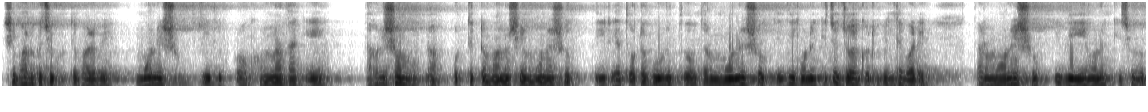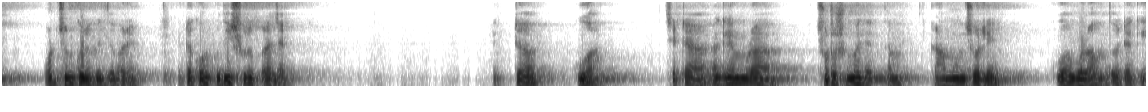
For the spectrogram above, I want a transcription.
সে ভালো কিছু করতে পারবে। মনের শক্তি যদি প্রখর না থাকে, তাহলে সম্ভব না। প্রত্যেকটা মানুষের মনের শক্তির এতটা গুরুত্ব, তার মনের শক্তি দিয়ে অনেক কিছু জয় করে ফেলতে পারে। তার মনের শক্তি দিয়ে অনেক কিছু অর্জন করে ফেলতে পারে। একটা গল্প দিয়ে শুরু করা যাক। একটা কুয়া, যেটা আগে আমরা ছোট সময় দেখতাম। গ্রাম অঞ্চলে কুয়া বলা হতো এটাকে।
